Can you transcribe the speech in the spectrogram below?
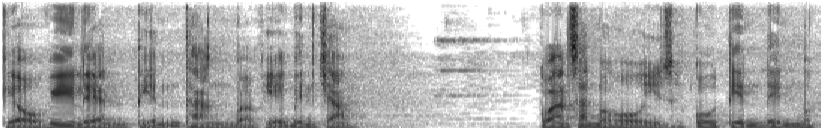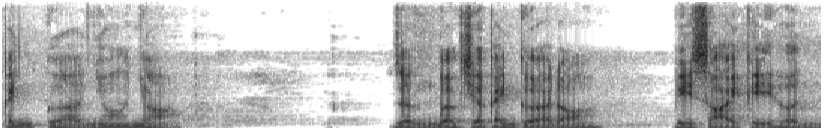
Kiều Vi liền tiến thẳng vào phía bên trong. Quan sát một hồi rồi cô tiến đến một cánh cửa nho nhỏ. Dừng bước trước cánh cửa đó Vì soi kỹ hơn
